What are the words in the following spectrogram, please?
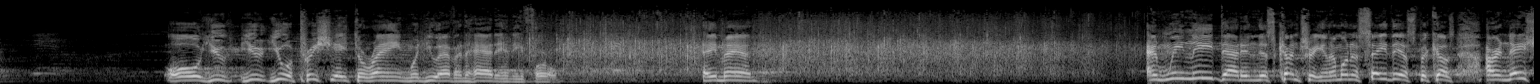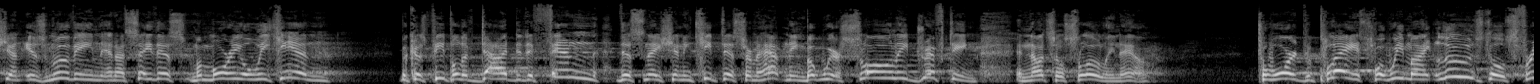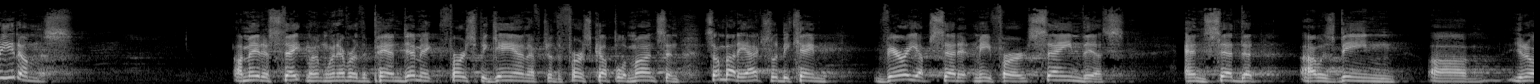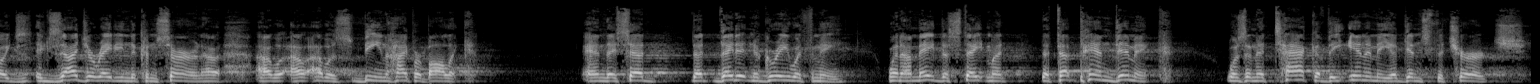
Oh, you, you, you appreciate the rain when you haven't had any for. Amen. And we need that in this country. And I'm going to say this because our nation is moving, and I say this Memorial Weekend because people have died to defend this nation and keep this from happening, but we're slowly drifting, and not so slowly now, toward the place where we might lose those freedoms. I made a statement whenever the pandemic first began after the first couple of months, and somebody actually became very upset at me for saying this and said that I was being, um, you know, ex- exaggerating the concern. I, I, I was being hyperbolic. And they said that they didn't agree with me when I made the statement that that pandemic was an attack of the enemy against the church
